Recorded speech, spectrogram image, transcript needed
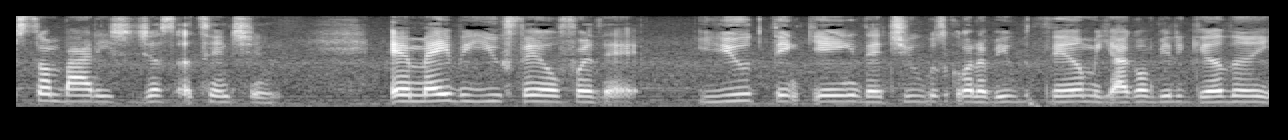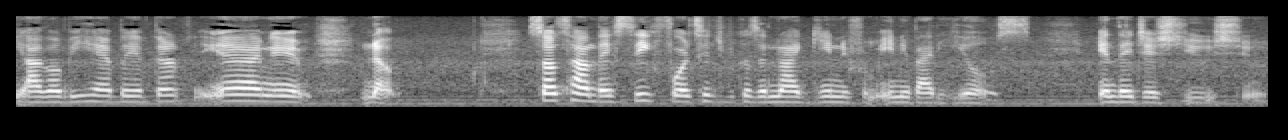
somebody's just attention and maybe you fell for that. You thinking that you was gonna be with them and y'all gonna be together and y'all gonna be happy if they're yeah no. Sometimes they seek for attention because they're not getting it from anybody else. And they just use you.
